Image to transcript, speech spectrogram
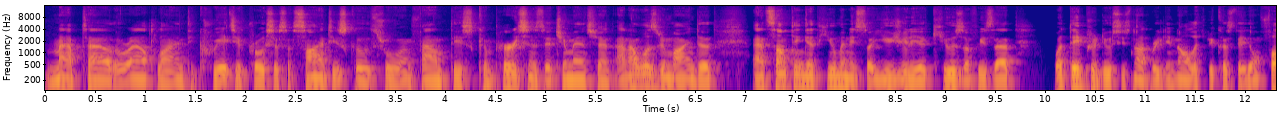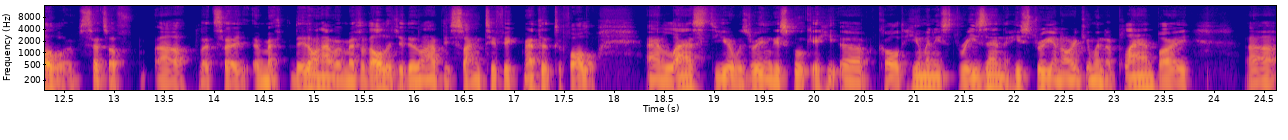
mapped out or outlined the creative process that scientists go through and found these comparisons that you mentioned. And I was reminded, and something that humanists are usually accused of is that what they produce is not really knowledge because they don't follow sets of, uh, let's say, they don't have a methodology. They don't have the scientific method to follow. And last year, I was reading this book uh, called Humanist Reason, History and Argument and Plan by uh,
